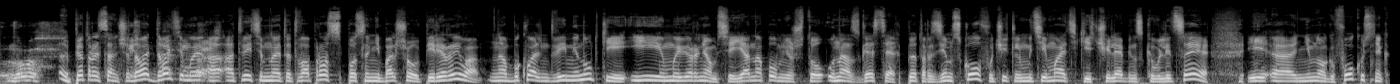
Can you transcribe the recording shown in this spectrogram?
ну, Петр Александрович, давай, давайте мы а, ответим на этот вопрос после небольшого перерыва. Буквально две минутки, и мы вернемся. Я напомню, что у нас в гостях Петр Земсков, учитель математики из Челябинского лицея и э, немного фокусник.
